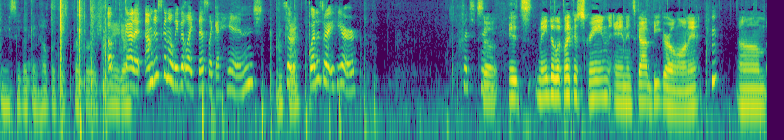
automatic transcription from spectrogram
Let me see if I can help with this perforation. Oh, there you go. got it. I'm just gonna leave it like this, like a hinge. Okay. So what is right here? So it's made to look like a screen, and it's got B-Gurl on it. um,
